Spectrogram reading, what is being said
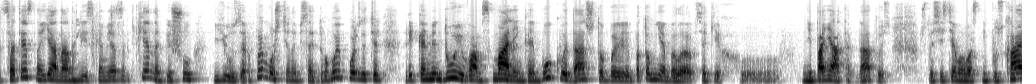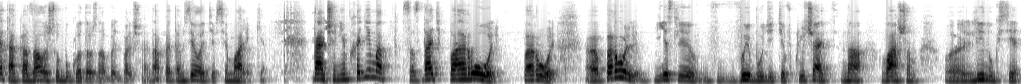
Соответственно, я на английском языке напишу user. Вы можете написать другой пользователь. Рекомендую вам с маленькой буквы, да, чтобы потом не было всяких э, непоняток, да, то есть, что система вас не пускает, а оказалось, что буква должна быть большая, да, поэтому сделайте все маленькие. Дальше необходимо создать пароль пароль. Э, пароль, если вы будете включать на вашем э, Linux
